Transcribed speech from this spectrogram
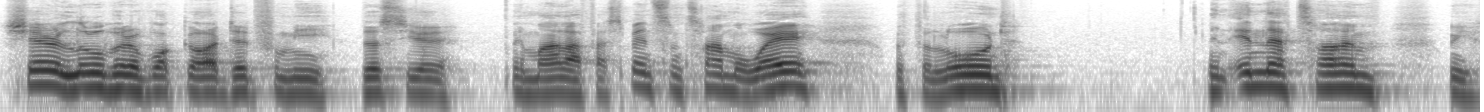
Share a little bit of what God did for me this year in my life. I spent some time away with the Lord. And in that time, we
